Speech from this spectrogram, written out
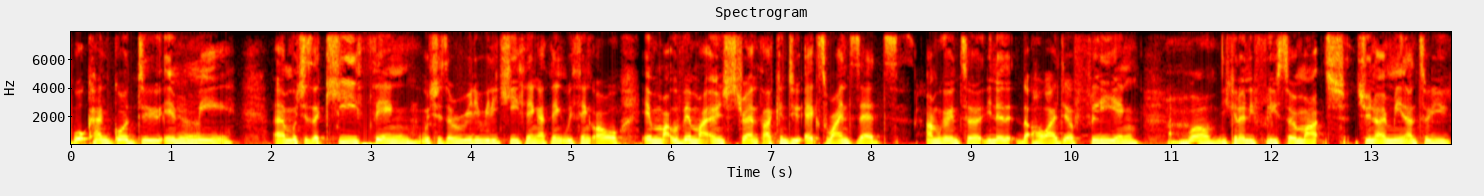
what can God do in me, um, which is a key thing, which is a really really key thing. I think we think, oh, in my, within my own strength, I can do X, Y, and Z. I'm going to, you know, the, the whole idea of fleeing. Well, you can only flee so much. Do you know what I mean? Until you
